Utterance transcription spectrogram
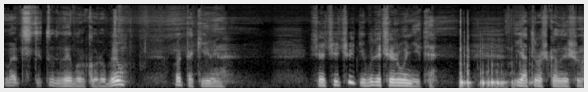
Бачите, тут виборку робив. От такий він. Ще чуть-чуть і буде червоніти. Я трошки лишу,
